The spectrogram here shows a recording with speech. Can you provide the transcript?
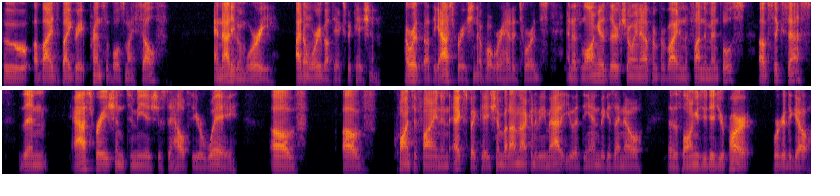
who abides by great principles myself, and not even worry. I don't worry about the expectation. I worry about the aspiration of what we're headed towards. And as long as they're showing up and providing the fundamentals of success, then aspiration to me is just a healthier way of of quantifying an expectation, but I'm not going to be mad at you at the end because I know that as long as you did your part, we're good to go.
